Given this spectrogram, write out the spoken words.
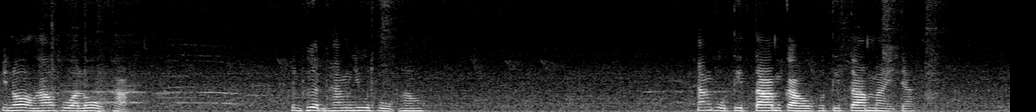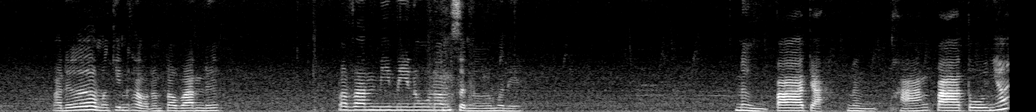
พี่น้องเฮาทั่วโลกค่ะ เพื่อนๆทาง YouTube เฮาทั้งผู้ติดตามเก่าผู้ติดตามใหม่จ้ะ มาเด้อมากินข้าวน้ำปลาวันเด้อปลาวันมีเมนูนำเสนอมาดิหนึ่งปลาจ้ะหนึ่งหางปลาตัวใหญ่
